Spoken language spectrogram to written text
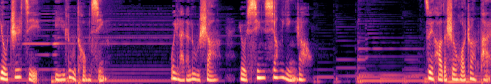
有知己一路同行。未来的路上有馨香萦绕。最好的生活状态，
